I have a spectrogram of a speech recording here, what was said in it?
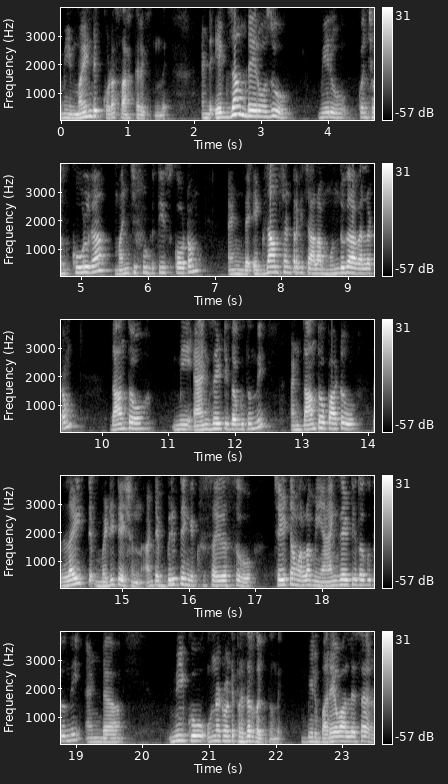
మీ మైండ్కి కూడా సహకరిస్తుంది. అండ్ ఎగ్జామ్ డే రోజు మీరు కొంచెం కూల్గా మంచి ఫుడ్ తీసుకోవటం అండ్ ఎగ్జామ్ సెంటర్కి చాలా ముందుగా వెళ్ళటం. దాంతో మీ యాంగ్జైటీ తగ్గుతుంది. అండ్ దాంతోపాటు లైట్ మెడిటేషన్ అంటే బ్రీతింగ్ ఎక్సర్సైజెస్ చేయటం వల్ల మీ యాంగ్జైటీ తగ్గుతుంది. అండ్ మీకు ఉన్నటువంటి ప్రెజర్ తగ్గుతుంది. మీరు భరే వాళ్ళే సార్.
